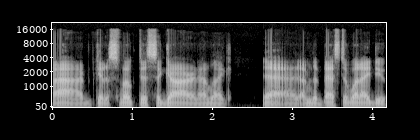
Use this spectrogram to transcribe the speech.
ah, I'm gonna smoke this cigar, and I'm like, yeah, I'm the best at what I do.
